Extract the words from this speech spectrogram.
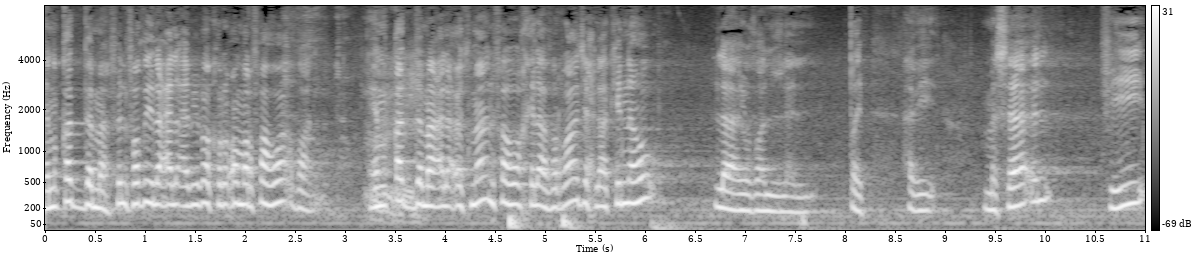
إن قدمه في الفضيلة على أبي بكر وعمر فهو ضال. إن قدم على عثمان فهو خلاف الراجح لكنه لا يضلل. طيب هذه مسائل في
